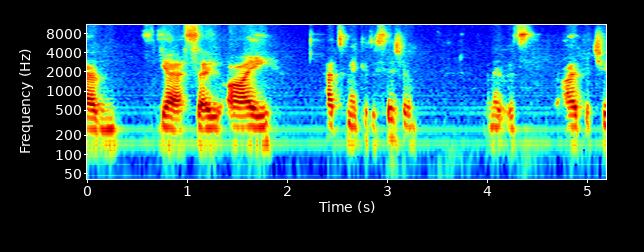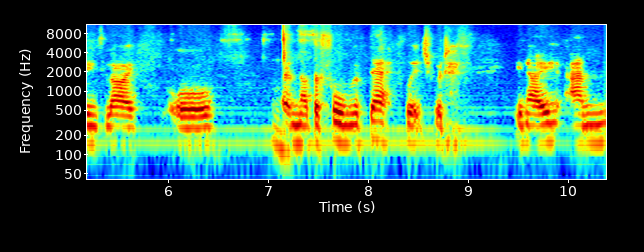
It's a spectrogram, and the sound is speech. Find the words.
Um, yeah, so I had to make a decision, and it was either choose life or mm. another form of death, which would have, you know, and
